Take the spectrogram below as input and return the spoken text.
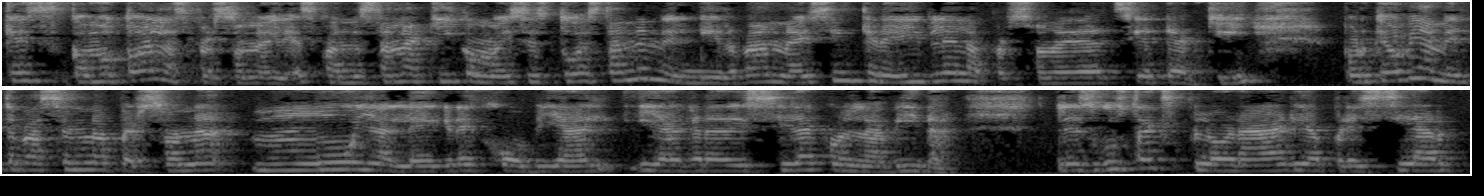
que es como todas las personalidades, cuando están aquí, como dices tú, están en el nirvana. Es increíble la personalidad 7 aquí, porque obviamente va a ser una persona muy alegre, jovial y agradecida con la vida. Les gusta explorar y apreciar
